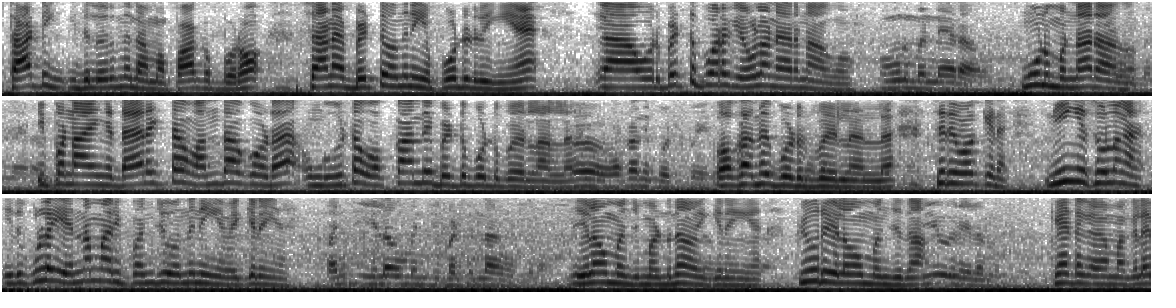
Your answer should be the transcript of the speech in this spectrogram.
ஸ்டார்டிங் இதிலிருந்து நம்ம பார்க்க போகிறோம் சானா பெட்டு வந்து நீங்கள் போட்டுட்ருக்கீங்க ஒரு பெட்டு போகிறக்கு எவ்வளோ நேரம் ஆகும்? மூணு மணி நேரம் ஆகும். மூணு மணி நேரம் ஆகும். இப்போ நான் இங்கே டைரெக்டாக வந்தால் கூட உங்ககிட்ட உட்காந்தே பெட்டு போட்டு போயிடலாம்ல? உட்காந்து போட்டு போய் உட்காந்தே போட்டுட்டு போயிடலாம்ல. சரி ஓகேண்ணே நீங்கள் சொல்லுங்கள் இதுக்குள்ளே என்ன மாதிரி பஞ்சு வந்து நீங்கள் வைக்கிறீங்க? பஞ்சு இலவ மஞ்சு மட்டும்தான் வைக்கிறோம். இலவம் மஞ்சு மட்டும்தான் வைக்கிறீங்க. பியூர் இலவம் மஞ்சு தான். பியூர் இலவ மஞ்சு கேட்டுக்க மக்களே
